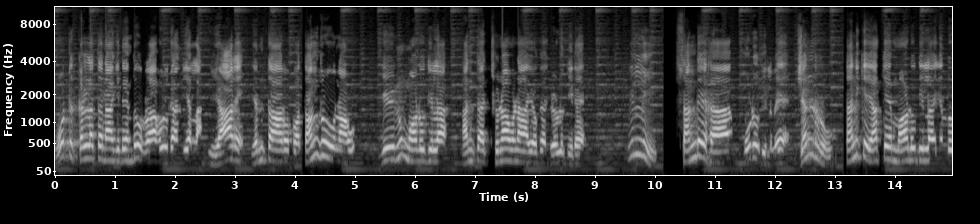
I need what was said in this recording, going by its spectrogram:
ಓಟು ಕಳ್ಳತನ ಆಗಿದೆ ಎಂದು ರಾಹುಲ್ ಗಾಂಧಿ ಅಲ್ಲ, ಯಾರೇ, ಎಂತ ಆರೋಪ ತಂದ್ರೂ ನಾವು ಏನು ಮಾಡುವುದಿಲ್ಲ ಅಂತ ಚುನಾವಣಾ ಆಯೋಗ ಹೇಳುತ್ತಿದೆ. ಇಲ್ಲಿ ಸಂದೇಹ ಮೂಡುವುದಿಲ್ಲವೇ? ಜನರು ತನಿಖೆ ಯಾಕೆ ಮಾಡುವುದಿಲ್ಲ ಎಂದು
